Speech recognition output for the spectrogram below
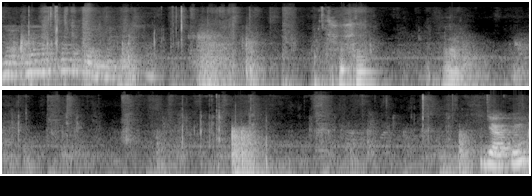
Ну, номер протоколу, будь ласка. Що що? Дякую.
